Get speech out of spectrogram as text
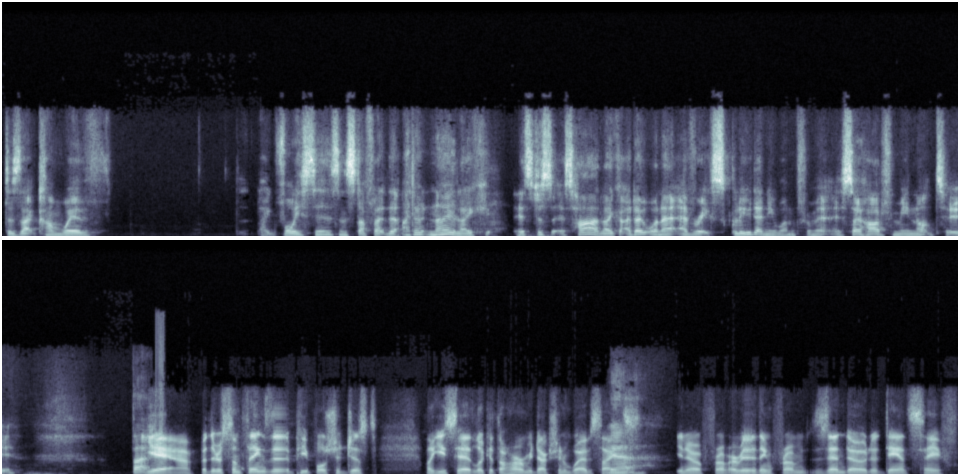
does that come with like voices and stuff like that? I don't know. Like it's just it's hard. Like I don't want to ever exclude anyone from it. It's so hard for me not to. But Yeah, but there's some things that people should just, like you said, look at the harm reduction websites. yeah, You know, from everything from Zendo to Dance Safe.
